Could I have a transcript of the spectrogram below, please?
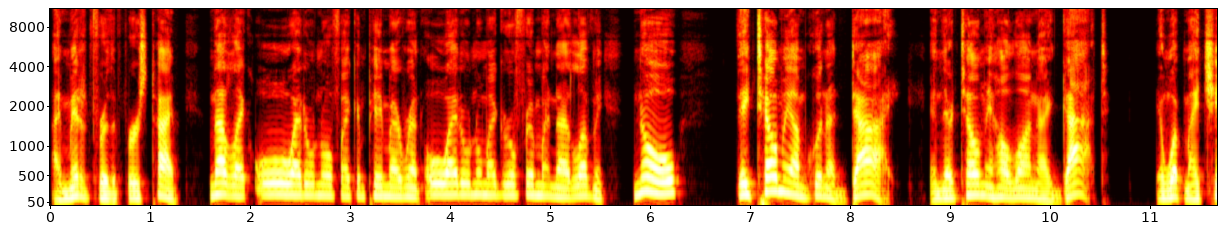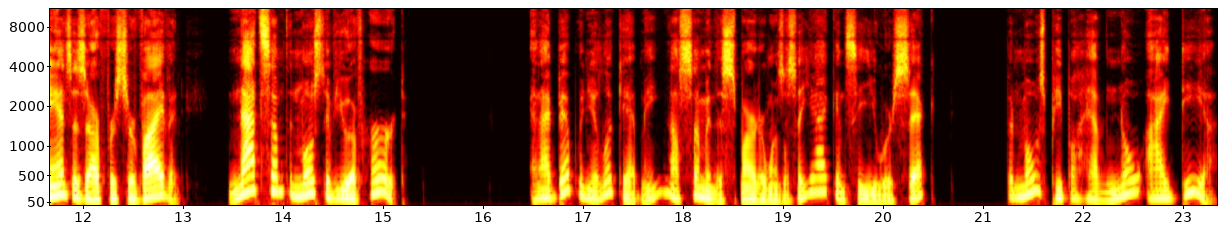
I met it for the first time. Not like, oh, I don't know if I can pay my rent. Oh, I don't know, my girlfriend might not love me. No, they tell me I'm going to die and they're telling me how long I got and what my chances are for surviving. Not something most of you have heard. And I bet when you look at me, now some of the smarter ones will say, yeah, I can see you were sick. But most people have no idea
